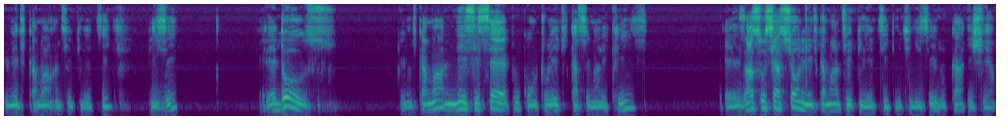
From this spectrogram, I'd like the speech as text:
du médicament antiépileptique visé et les doses les médicaments nécessaires pour contrôler efficacement les crises et les associations de médicaments antiépileptiques utilisés le cas échéant.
